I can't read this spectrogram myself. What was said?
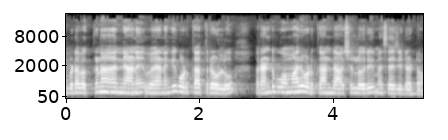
ഇവിടെ വെക്കണ തന്നെയാണ്. വേണമെങ്കിൽ കൊടുക്കാത്രേ ഉള്ളൂ. അപ്പോൾ രണ്ട് പൂവന്മാർ കൊടുക്കാനുണ്ട് ആവശ്യമുള്ളവർ മെസ്സേജ് ഇടട്ടോ.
